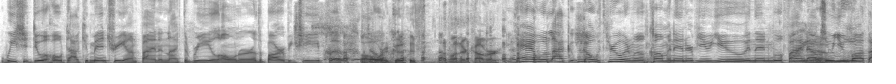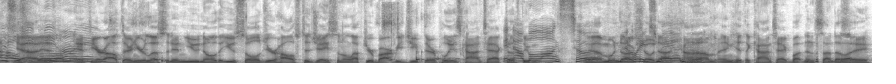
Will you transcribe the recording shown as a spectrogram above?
we, we should do a whole documentary on finding like the real owner of the Barbie Jeep. Uh, Oh, so- we're good. Undercover. Yeah, we'll like go through and we'll come and interview you, and then we'll find out who you bought the house Yeah, from. if, if you're out there and you're listening, you know that you sold your house to Jason and left your Barbie Jeep there. Please contact It us. now through- belongs to yeah, a middle-aged moondogshow.com and hit the contact button and send us a.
